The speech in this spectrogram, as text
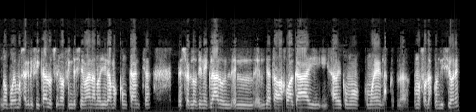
no podemos sacrificarlo, sino a fin de semana no llegamos con cancha. Eso él lo tiene claro, él, ya trabajó acá y, sabe cómo, cómo, es cómo son las condiciones.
